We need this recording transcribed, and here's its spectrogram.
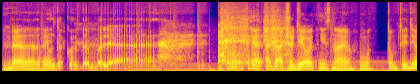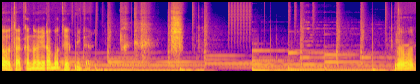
И Да-да-да. он такой, да бля. Вот. А, что делать, не знаю. Вот в том-то и дело, так оно и работает, мне кажется. Ну вот.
